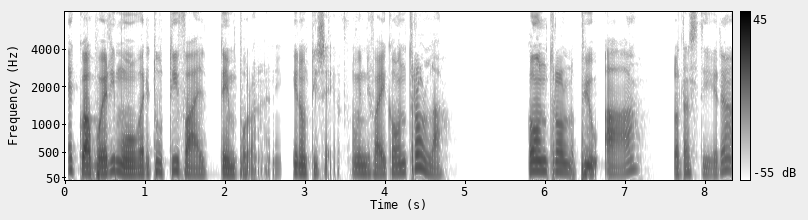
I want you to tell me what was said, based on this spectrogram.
E qua puoi rimuovere tutti i file temporanei che non ti servono. Quindi fai CTRL A, CTRL più A, la tastiera,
